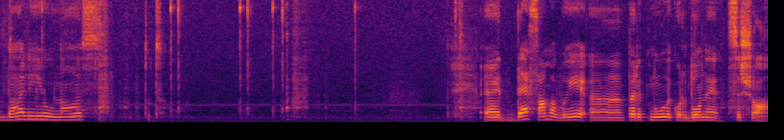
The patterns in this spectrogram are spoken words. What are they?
Далі у нас тут. Е, Де саме ви е, перетнули кордони США?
